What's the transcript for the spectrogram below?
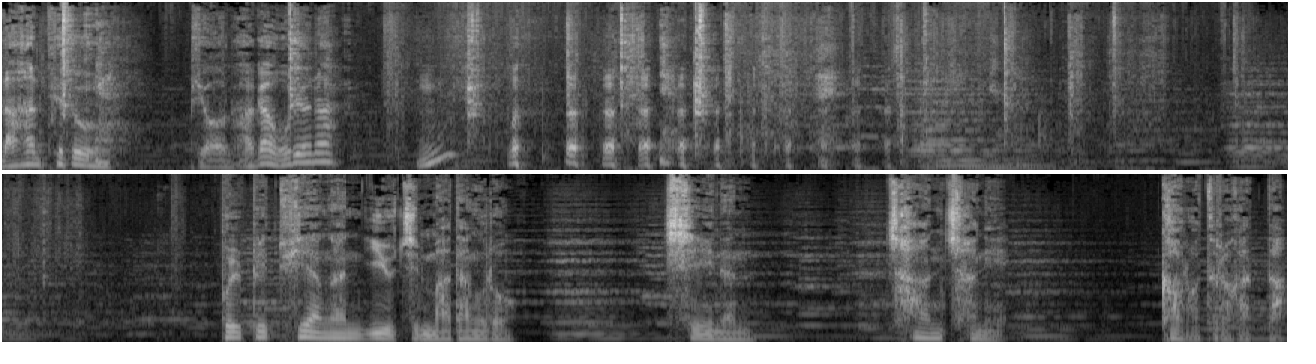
나한테도 변화가 오려나? 응? 불빛 휘양한 이웃집 마당으로 시인은 천천히 걸어 들어갔다.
